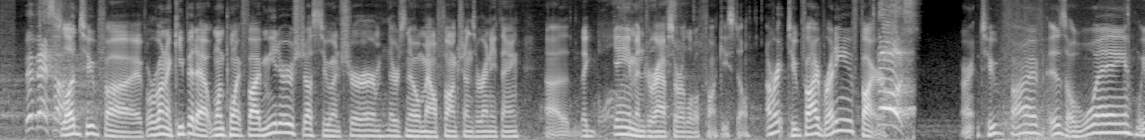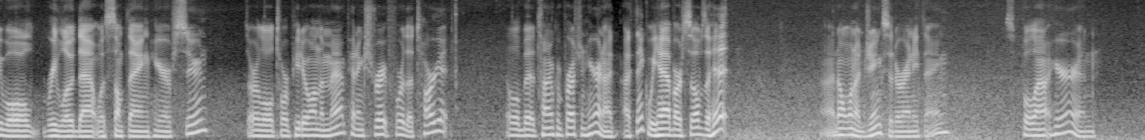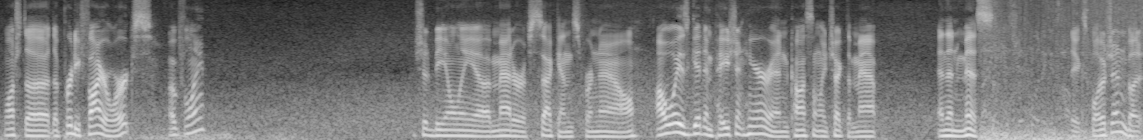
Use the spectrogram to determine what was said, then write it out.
Flood tube 5. We're going to keep it at 1.5 meters just to ensure there's no malfunctions or anything. Uh, the game and drafts are a little funky still. All right, tube 5 ready, fire. All right, tube 5 is away. We will reload that with something here soon. Throw a little torpedo on the map, heading straight for the target. A little bit of time compression here, and I, I think we have ourselves a hit. I don't want to jinx it or anything. Let's pull out here and watch the, the pretty fireworks, hopefully. Should be only a matter of seconds for now. I always get impatient here and constantly check the map and then miss the explosion, but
